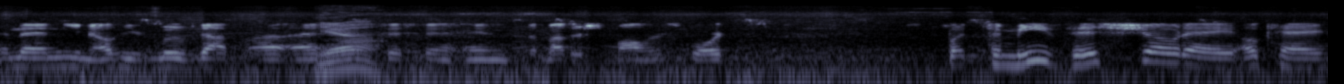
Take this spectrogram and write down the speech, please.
and then you know he's moved up uh, as yeah. an assistant in some other smaller sports. But to me, this showed a okay.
